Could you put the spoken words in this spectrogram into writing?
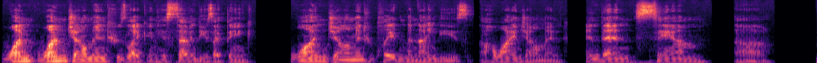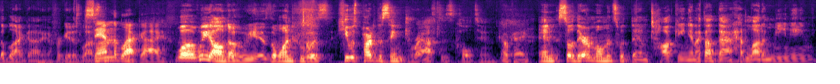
one one gentleman who's like in his seventies, I think. One gentleman who played in the nineties, a Hawaiian gentleman, and then Sam, uh, the black guy. I forget his last. Name. Sam name. the black guy. Well, we all know who he is. The one who was he was part of the same draft as Colton. Okay. And so there are moments with them talking, and I thought that had a lot of meaning.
